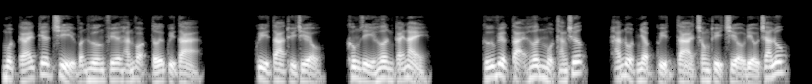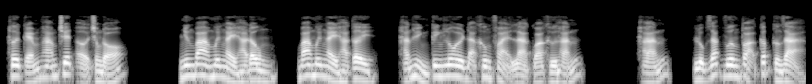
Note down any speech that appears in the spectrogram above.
một cái kia chỉ vẫn hướng phía hắn vọt tới quỷ tà. Quỷ tà thủy triều, không gì hơn cái này. Cứ việc tại hơn một tháng trước, hắn đột nhập quỷ tà trong thủy triều điều tra lúc hơi kém hãm chết ở trong đó. Nhưng ba mươi ngày hà đông, ba mươi ngày hà tây, hắn hình kinh lôi đã không phải là quá khứ hắn. Hắn, lục giác vương tọa cấp cường giả,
